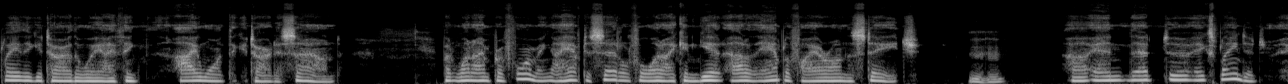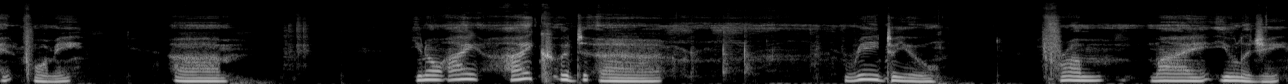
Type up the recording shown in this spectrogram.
play the guitar the way I think I want the guitar to sound. But when I'm performing, I have to settle for what I can get out of the amplifier on the stage. Mm-hmm. Uh, and that uh, explained it, it, for me. Um, you know, I I could uh, read to you from my eulogy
